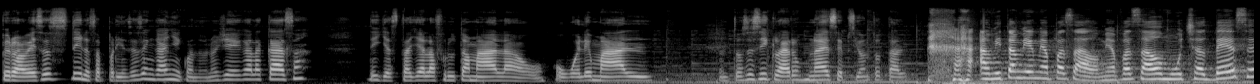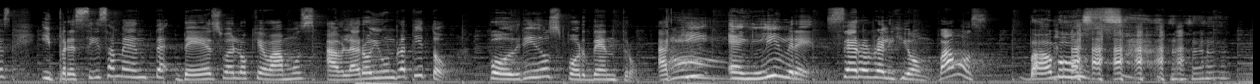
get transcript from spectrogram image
pero a veces las apariencias engañan y cuando uno llega a la casa, de ya está ya la fruta mala o, huele mal. Entonces sí, claro, una decepción total. a mí también me ha pasado, me ha pasado muchas veces y precisamente de eso es lo que vamos a hablar hoy un ratito. Podridos por dentro, aquí ¡Ah! en Libre, cero religión. Vamos. Vamos.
